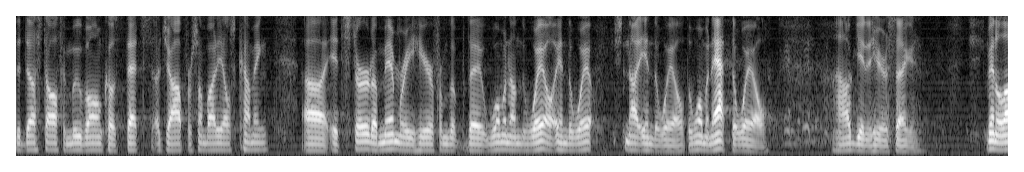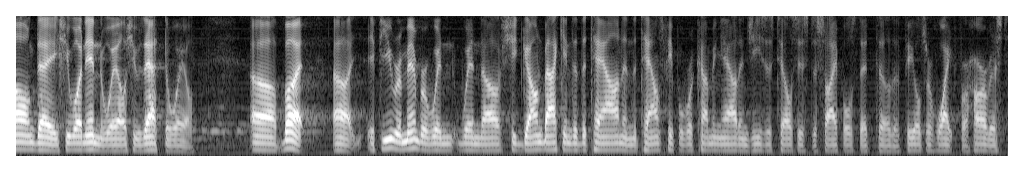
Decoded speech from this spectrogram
the dust off and move on because that's a job for somebody else coming. Uh, it stirred a memory here from the, the woman on the well, in the well. She's not in the well, the woman at the well. I'll get it here in a second. It's been a long day. She wasn't in the well, she was at the well. Uh, but uh, if you remember when, when uh, she'd gone back into the town and the townspeople were coming out, and Jesus tells his disciples that uh, the fields are white for harvest,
